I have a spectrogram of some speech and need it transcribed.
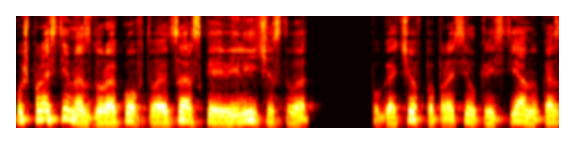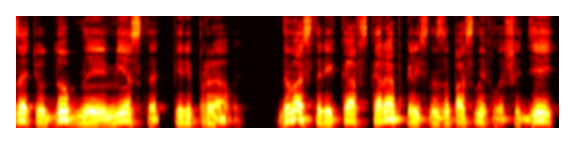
Уж прости нас, дураков, твое царское величество, Пугачев попросил крестьян указать удобное место переправы. Два старика вскарабкались на запасных лошадей,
